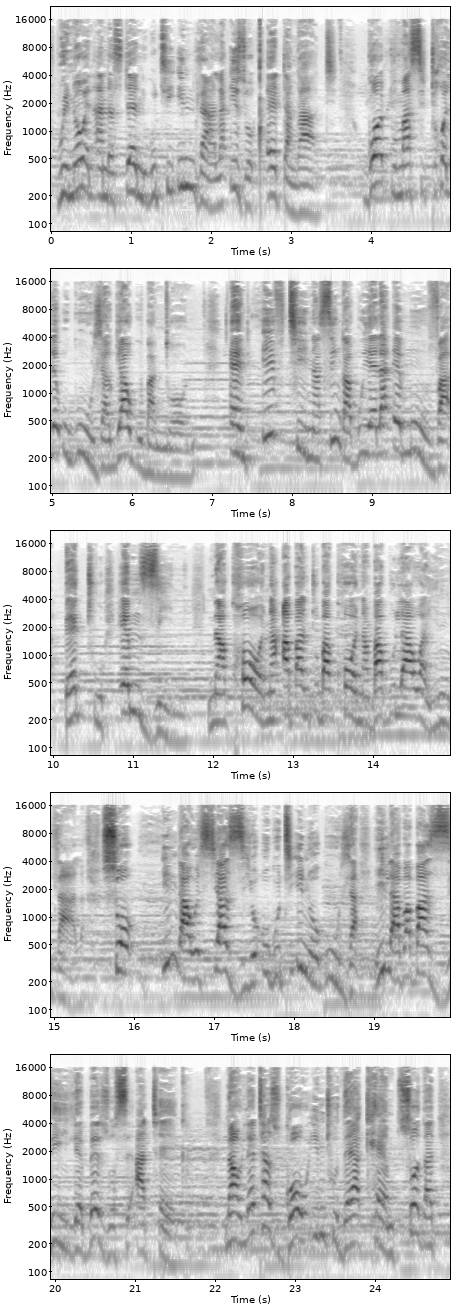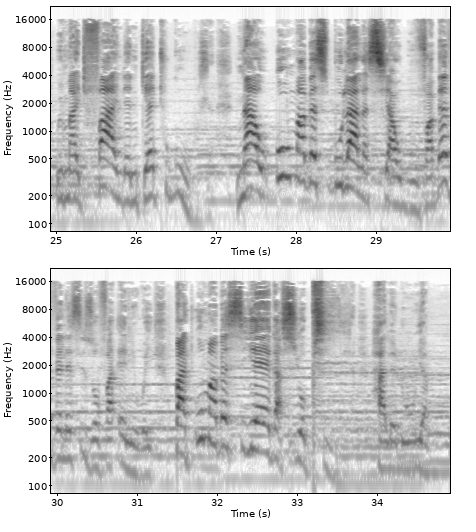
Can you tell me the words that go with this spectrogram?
We know and understand ukuthi indlala izoqeda ngathi kodwa uma sithole ukudla kuyakuba ngcono. And if thina singabuyela emuva back to emzini nakhona abantu bakhona babulawa indlala so indawo esiyaziyo ukuthi inokudla yilabo abazile bezose-attack now let us go into their camp so that we might find and get ukudla. Now uma besibulala siyawukufa bevele sizofa anyway. But uma besiyeka siyophila. Haleluya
